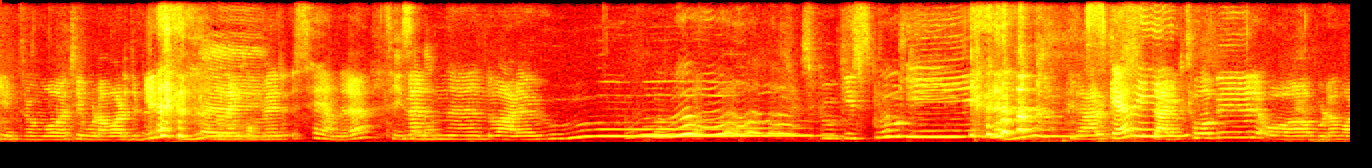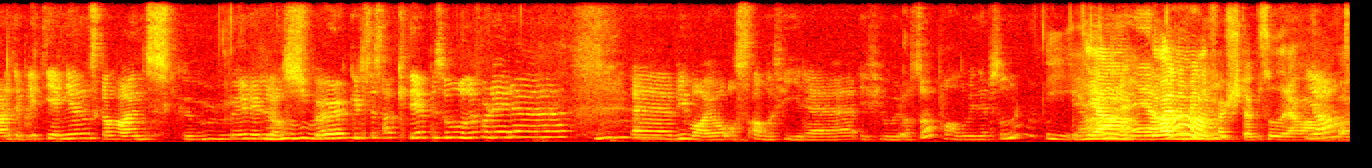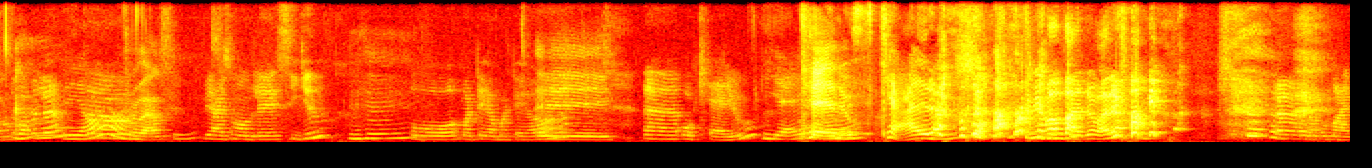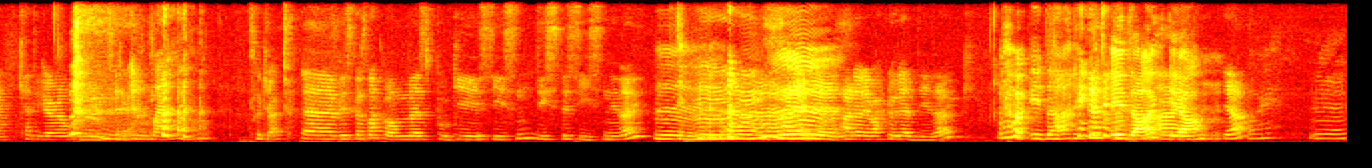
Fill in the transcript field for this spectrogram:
akustisk introen vår til 'Hvordan var dette blitt'. Men den kommer senere. Men eh, nå er det Spooky, spooky! Det er, Scary. det er oktober, og Hvordan var dette blitt-gjengen skal ha en skummel og spøkelsesaktig episode for dere. Eh, vi var jo oss alle fire i fjor også, på halloween-episoden. Ja, det var en av mine første episoder jeg var Ja, med det var vel det. Ja. Tror jeg. Vi er som vanlig Siggen Mhm. og Marthea Marthea Hey. eh, og Keru. Yes. Kære. Det blir bare verre og verre. Eh, og Eh, vi skal snakke om eh, spooky season, the season i dag. Mm. Eh, har, dere, har dere vært noe redde i dag? I dag. I dag, ja. Ja? Mm.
